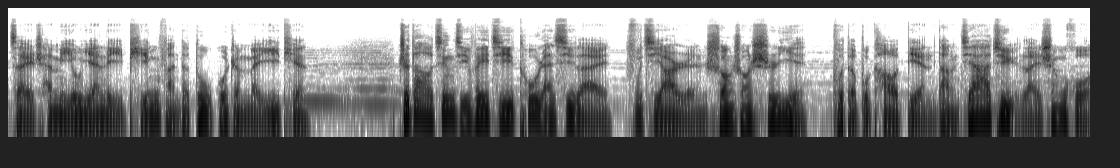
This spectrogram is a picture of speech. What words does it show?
在柴米油盐里平凡的度过着每一天。直到经济危机突然袭来，夫妻二人双双失业，不得不靠典当家具来生活。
